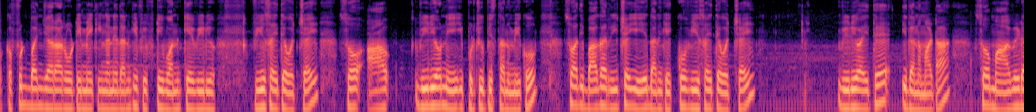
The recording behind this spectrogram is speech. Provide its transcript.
ఒక్క ఫుడ్ బంజారా రోటీ మేకింగ్ అనే దానికి fifty one K video views అయితే వచ్చాయి. సో ఆ వీడియోని ఇప్పుడు చూపిస్తాను మీకు. సో అది బాగా రీచ్ అయ్యి దానికి ఎక్కువ వ్యూస్ అయితే వచ్చాయి. వీడియో అయితే ఇదన్నమాట. సో మా ఆవిడ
